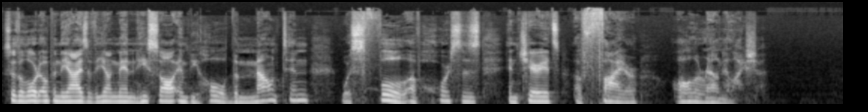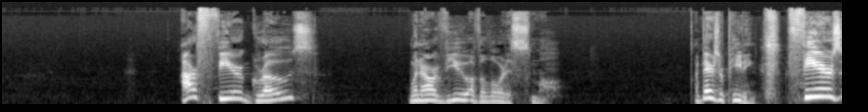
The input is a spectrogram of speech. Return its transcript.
So the Lord opened the eyes of the young man, and he saw, and behold, the mountain was full of horses and chariots of fire all around Elisha. Our fear grows when our view of the Lord is small. It bears repeating. Fears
